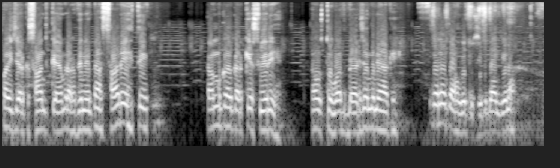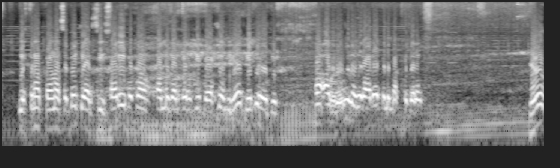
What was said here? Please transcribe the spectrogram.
ਭਾਈਚਾਰਕ ਸਾਂਝ ਕਾਇਮ ਰੱਖਦੇ ਨੇ। ਤਾਂ ਸਾਰੇ ਇੱਥੇ ਕੰਮ ਕਾਰ ਕਰਕੇ ਸਵੇਰੇ ਤਾਂ ਉਸ ਤੋਂ ਬਾਅਦ ਬੈਠ ਜਾਂਦੇ ਨੇ ਆ ਕੇ। ਕਹਿਣਾ ਚਾਹੋਗੇ ਤੁਸੀਂ ਪ੍ਰਧਾਨ ਜੀ ਨਾ। ਜਿਸ ਤਰ੍ਹਾਂ ਪੁਰਾਣਾ ਸੱਭਿਆਚਾਰ ਸੀ ਸਾਰੇ ਪਤਾ ਕੰਮ ਕਰਕੇ ਕਰਕੇ ਬੈਠ ਜਾਂਦੇ ਨੇ ਵਿਹਲੇ ਹੋ ਕੇ। ਤਾਂ ਅੱਜ ਉਹ ਵੀ ਨਜ਼ਰ ਆ ਰਿਹਾ ਪਿੰਡ ਮੱਖੇ ਦਾ ਜਿਹੜਾ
